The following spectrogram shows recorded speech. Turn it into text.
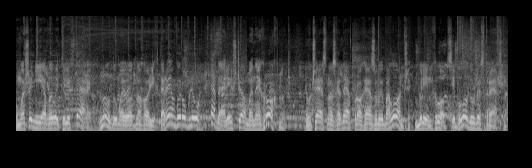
У машині є великий ліхтарик. Ну, думаю, одного ліхтарем вирублю, а далі що мене грохнуть. Вчасно згадав про газовий балончик. Блін, хлопці, було дуже страшно.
